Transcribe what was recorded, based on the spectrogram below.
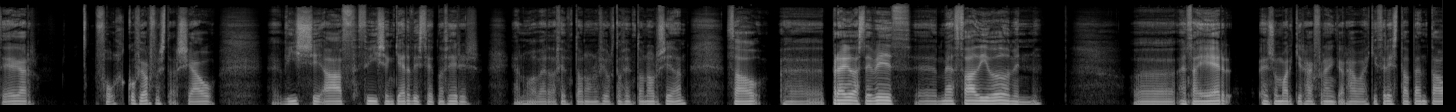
Þegar fólk og fjárfæstar sjá vísi af því sem gerðist hérna fyrir, já nú að verða 15 ára, 14-15 ára síðan þá uh, bregðast þið við uh, með það í vöðaminnu uh, en það er eins og margir hægfræðingar hafa ekki þrist að benda á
